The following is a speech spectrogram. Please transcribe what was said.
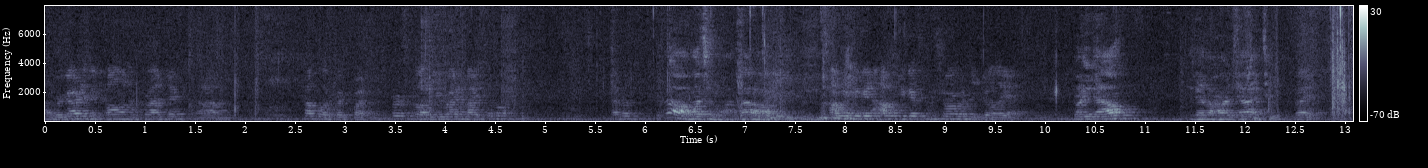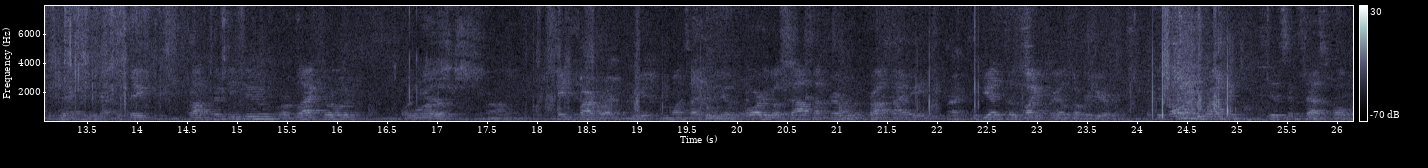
Uh, Regarding the Cullinan project, um, a couple of quick questions. First of all, do you ride a bicycle? Ever? Oh, once in a while, not often. How would you get, how would you get from Shorewood to Joliet? Right now, you'd have a hard time. Right, exactly. You have to take Route fifty-two or Black Road or, um, State Farm Road to get from one side to the other, or to go south on River across I eighty Right. to get to the bike trails over here. If the Cullen project is successful,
